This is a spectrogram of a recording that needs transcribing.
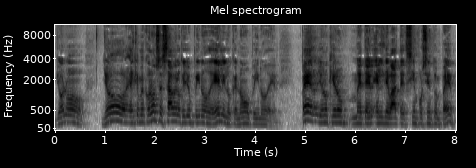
Yo no, yo, el que me conoce sabe lo que yo opino de él y lo que no opino de él. Pero yo no quiero meter el debate 100% en Pep.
